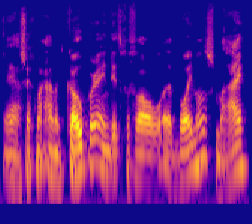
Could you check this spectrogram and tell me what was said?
ja, zeg maar aan een koper, in dit geval Boymans. Maar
